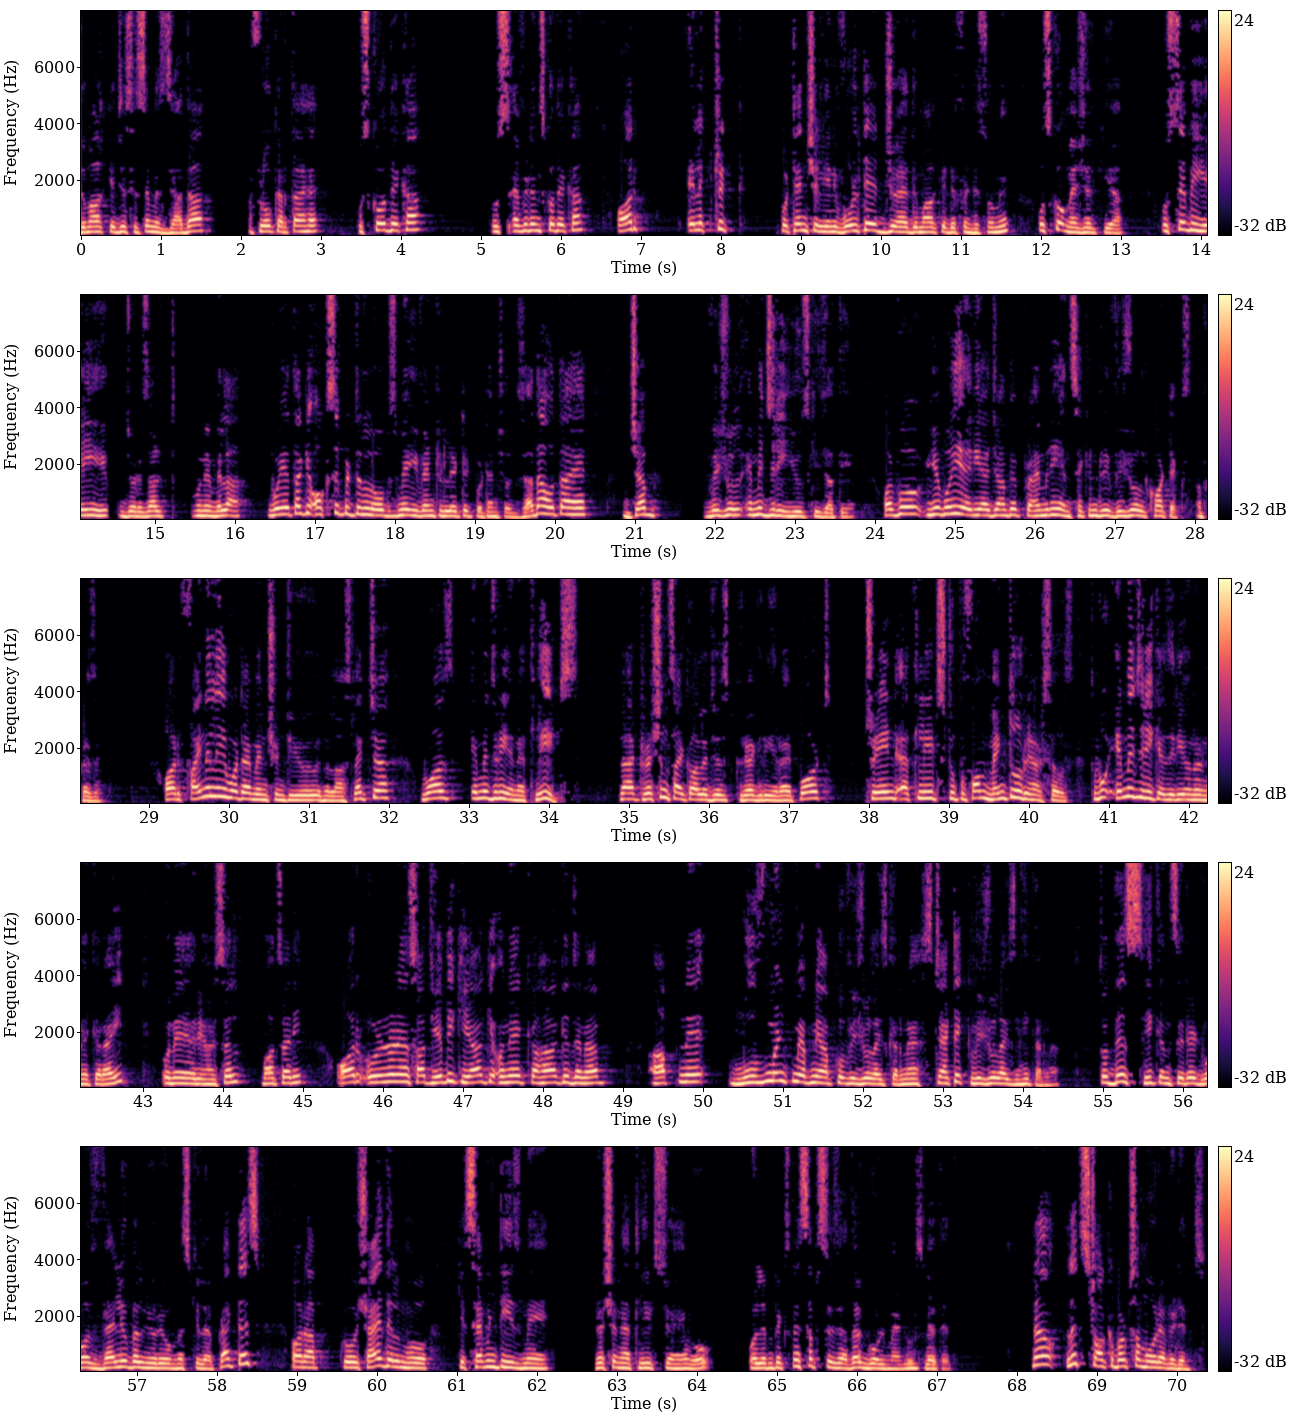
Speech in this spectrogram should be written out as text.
دماغ کے جس حصے میں زیادہ فلو کرتا ہے اس کو دیکھا اس ایویڈنس کو دیکھا اور الیکٹرک پوٹینشیل یعنی وولٹیج جو ہے دماغ کے ڈفرینٹ حصوں میں اس کو میجر کیا اس سے بھی یہی جو ریزلٹ انہیں ملا وہ یہ تھا کہ آکسیپیٹل لوبز میں ایونٹ ریلیٹڈ پوٹینشیل زیادہ ہوتا ہے جب ویژل امیجری یوز کی جاتی ہے اور وہ یہ وہی ایریا ہے جہاں پہ primary and secondary visual cortex present اور finally what I mention to to you in last lecture was imagery imagery and athletes athletes that Russian psychologist Gregory Raiport trained perform mental rehearsals تو وہ کے ذریعے انہوں نے کرائی انہیں rehearsal بہت ساری اور انہوں نے ساتھ یہ بھی کیا کہ انہیں کہا کہ جناب آپ نے موومنٹ میں اپنے آپ کو ویژلائز کرنا ہے اسٹیٹک ویژلائز نہیں کرنا تو this he considered was valuable neuro muscular practice اور آپ کو شاید علم ہو کہ سیونٹیز میں رشین ایتھلیٹس جو ہیں وہ اولمپکس میں سب سے زیادہ گولڈ میڈل لیتے تھے نا let's talk about some more evidence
